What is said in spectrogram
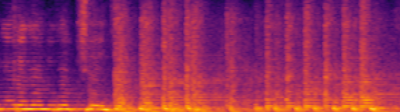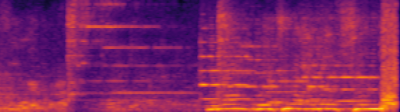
উত্তোলন করছেন। এবং কচু আজাদ সঙ্গে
